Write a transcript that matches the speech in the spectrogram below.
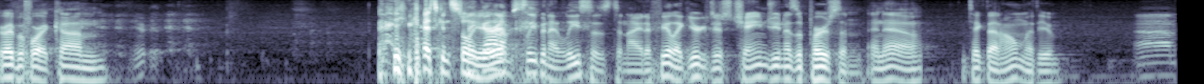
right before I come. you guys can still Thank hear God it. I'm sleeping at Lisa's tonight. I feel like you're just changing as a person. I know. Take that home with you. Um,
